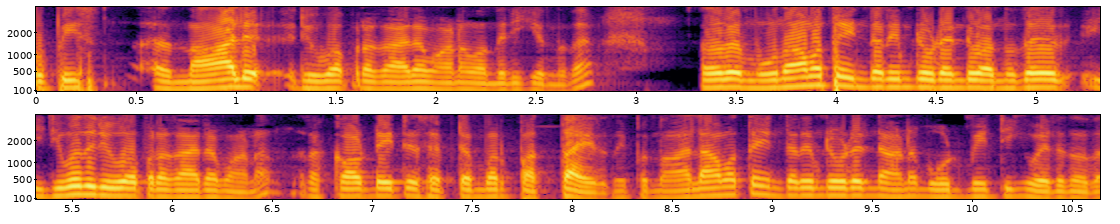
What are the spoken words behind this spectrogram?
റുപ്പീസ് നാല് രൂപ പ്രകാരമാണ് വന്നിരിക്കുന്നത്. അതുപോലെ മൂന്നാമത്തെ ഇന്റർവ്യൂ ഡിവിഡന്റ് വന്നത് ഇരുപത് രൂപ പ്രകാരമാണ്. റെക്കോർഡ് ഡേറ്റ് സെപ്റ്റംബർ പത്തായിരുന്നു. ഇപ്പോൾ നാലാമത്തെ ഇന്റർവ്യൂ ഡിവിഡന്റാണ് ബോർഡ് മീറ്റിംഗ് വരുന്നത്.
